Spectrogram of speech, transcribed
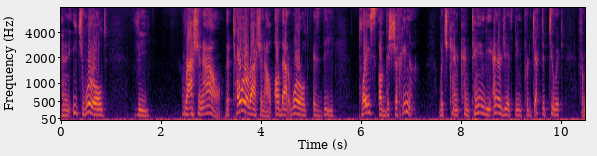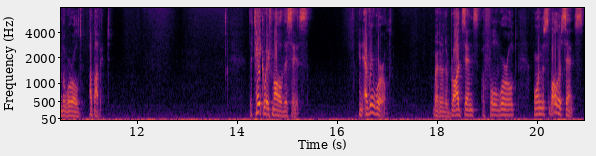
And in each world, the rationale, the Torah rationale of that world is the place of the Shekhinah, which can contain the energy that's being projected to it from the world above it. The takeaway from all of this is in every world, whether in the broad sense, of full world, or in the smaller sense,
